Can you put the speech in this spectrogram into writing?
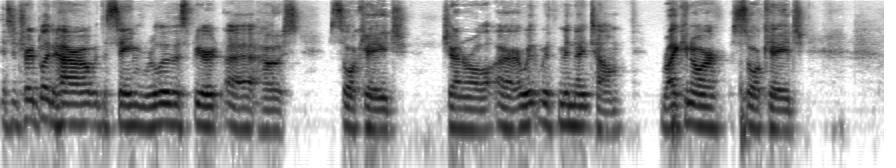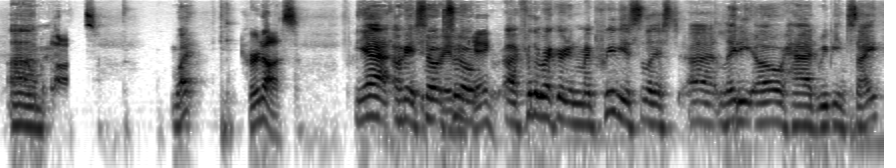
it's a Dreadblade Harrow with the same Ruler of the Spirit uh, host, Soul Cage, General, or with, with Midnight Tome, Reikenor, Soul Cage. Um, what? Kurdoss. Yeah. Okay. So, so uh, for the record, in my previous list, uh, Lady O had Reaping Scythe.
